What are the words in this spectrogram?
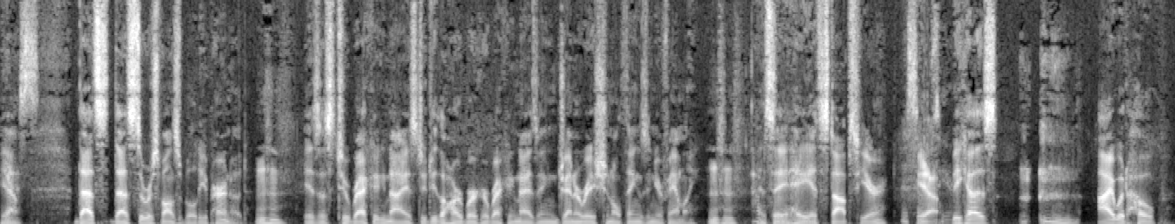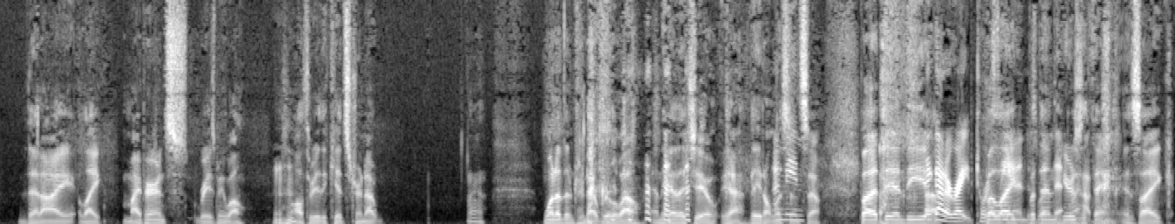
Yeah. Yes. That's that's the responsibility of parenthood. mm-hmm. Is us to recognize, to do the hard work of recognizing generational things in your family, Mm-hmm. and say, "Hey, it stops here." It stops Yeah. here. because I would hope that I like my parents raised me well. Mhm. All three of the kids turned out. eh, one of them turned out really well, and the other two, yeah, they don't I listen. mean, so, but then the they uh, got it right towards but the like, end. but then that- here's the what thing: happened. it's like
